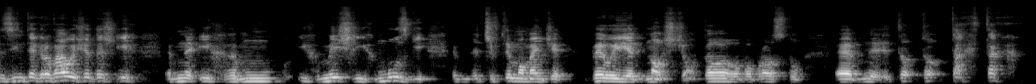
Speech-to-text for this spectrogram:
y, zintegrowały się też ich, ich, ich myśli, ich mózgi, czy w tym momencie były jednością. To po prostu to, to tak, tak.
